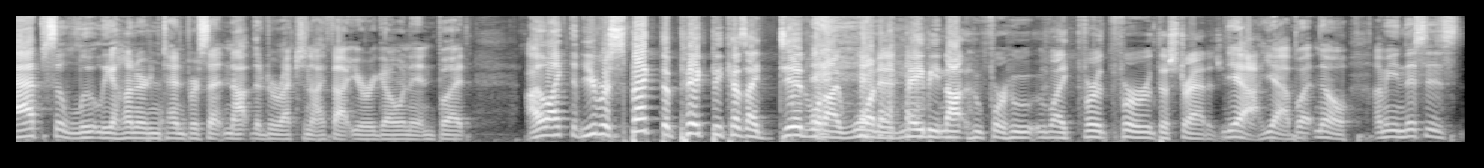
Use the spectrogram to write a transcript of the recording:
absolutely 110% not the direction I thought you were going in, but I like the You respect the pick because I did what I wanted, maybe not who for who like for for the strategy. Yeah, yeah, but no. I mean, this is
